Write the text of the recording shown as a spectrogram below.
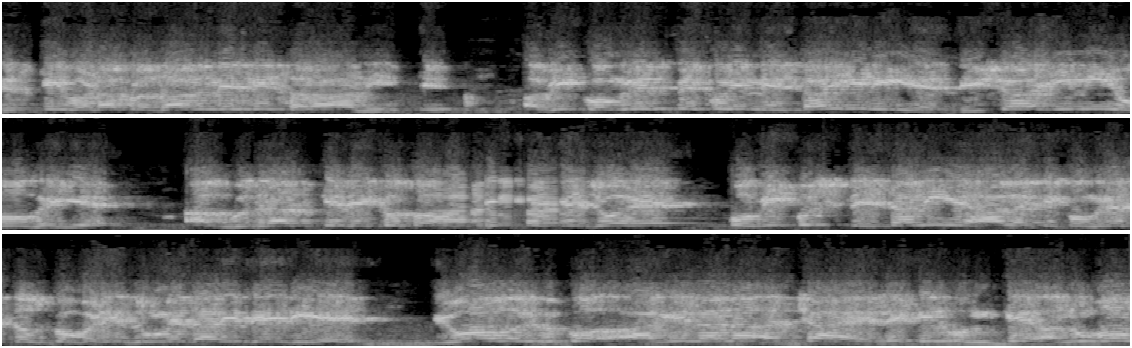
जिसकी वड़ा प्रधान ने भी सराहनी की अभी कांग्रेस में कोई नेता ही नहीं है, दिशा ही नहीं हो गई है। आप गुजरात के देखो तो हार्दिक पटेल जो है वो भी कुछ नेता नहीं है। हालाँकि कांग्रेस ने उसको बड़ी ज़िम्मेदारी दे दी है। युवा वर्ग को आगे लाना अच्छा है, लेकिन उनके अनुभव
